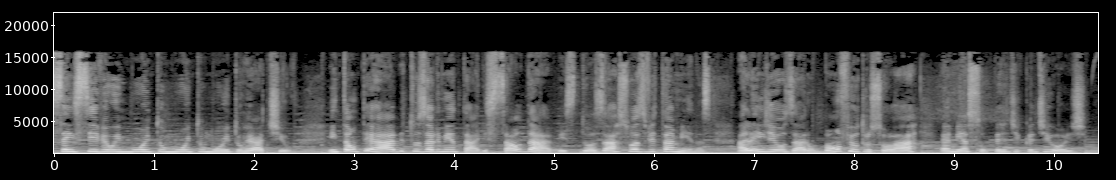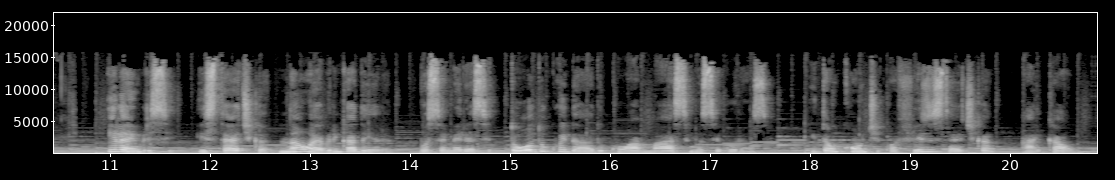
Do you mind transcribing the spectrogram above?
sensível e muito, muito, muito reativo. Então, ter hábitos alimentares saudáveis, dosar suas vitaminas, além de usar um bom filtro solar, é a minha super dica de hoje. E lembre-se, estética não é brincadeira. Você merece todo o cuidado com a máxima segurança. Então conte com a Estética iCal.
